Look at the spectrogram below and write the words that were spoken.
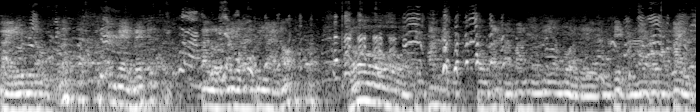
ไก่โบไก่พี่น้องแม่แม่ถ้ารถไม่ใหญ่ไม่ใหญ่เนาะโอ้เป็นพันเป็นสองพันสามพันยังมีตำรวจเลยกรุงเทพกรุงเทพเขามาใกล้เลย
